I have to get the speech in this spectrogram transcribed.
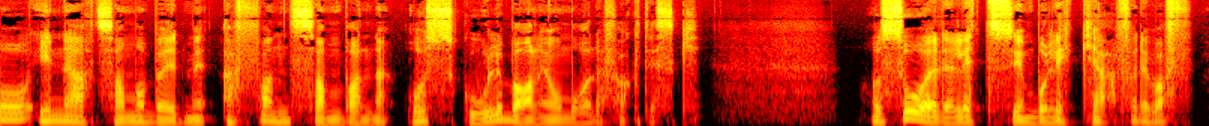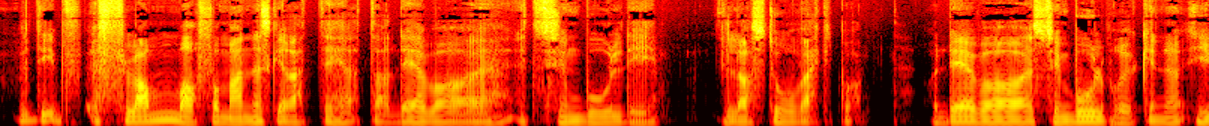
og i nært samarbeid med FN-sambandet og skolebarn i området, faktisk. Og så er det litt symbolikk her, for det var de flammer for menneskerettigheter, det var et symbol de la stor vekt på. Og det var symbolbruken i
